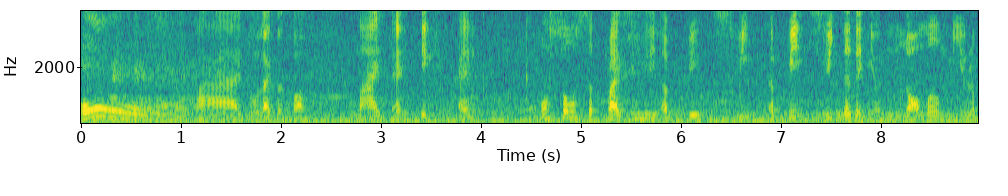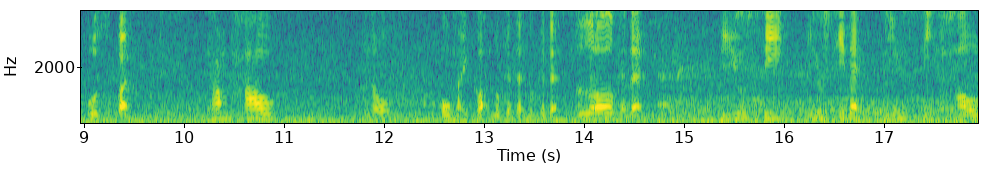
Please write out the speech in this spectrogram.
Oh, I do like the sauce. Nice and thick and also surprisingly a bit sweet, a bit sweeter than your normal mee rebus, but somehow, you know, oh my god, look at that, look at that, look at that. Do you see, do you see that? Do you see how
